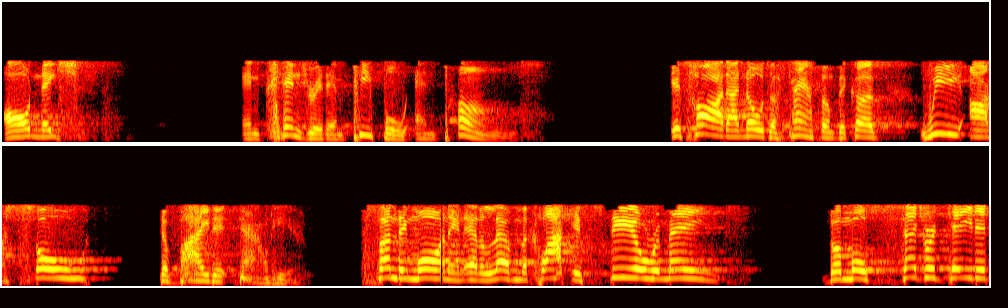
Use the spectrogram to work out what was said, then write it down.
all nations and kindred and people and tongues. It's hard, I know, to fathom because we are so divided down here. Sunday morning at 11 o'clock, it still remains the most segregated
